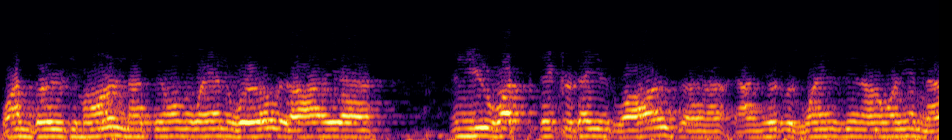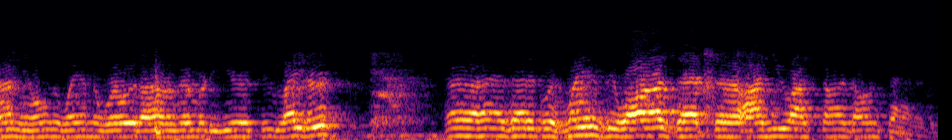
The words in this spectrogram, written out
one Thursday morning. That's the only way in the world that I uh, knew what particular day it was. Uh, I knew it was Wednesday, and I went in now. And the only way in the world that I remembered a year or two later uh, that it was Wednesday was that uh, I knew I started on Saturday.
